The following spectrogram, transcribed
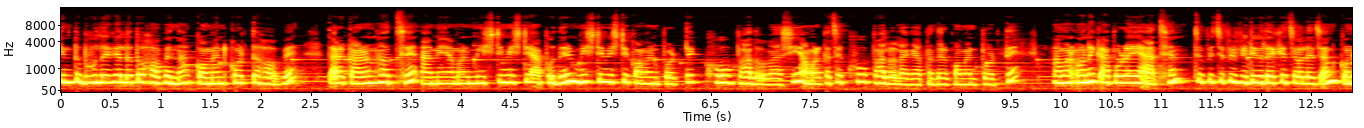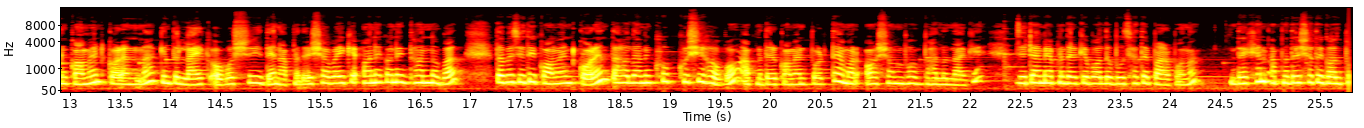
কিন্তু ভুলে গেলে তো হবে না কমেন্ট করতে হবে। তার কারণ হচ্ছে, আমি আমার মিষ্টি মিষ্টি আপুদের মিষ্টি মিষ্টি কমেন্ট পড়তে খুব ভালোবাসি। আমার কাছে খুব ভালো লাগে আপনাদের কমেন্ট পড়তে। আমার অনেক আপুরাই আছেন। চুপি চুপি ভিডিও দেখে চলে যান, কোনো কমেন্ট করেন না, কিন্তু লাইক অবশ্যই দেন। আপনাদের সবাইকে অনেক অনেক ধন্যবাদ। তবে যদি কমেন্ট করেন, তাহলে আমি খুব খুশি হব আপনাদের কমেন্ট পড়তে। আমার অসম্ভব ভালো লাগে, যেটা আমি আপনাদেরকে বলে বোঝাতে পারব না। দেখেন, আপনাদের সাথে গল্প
